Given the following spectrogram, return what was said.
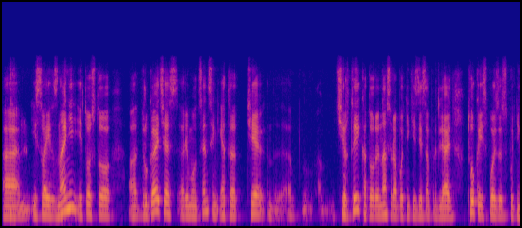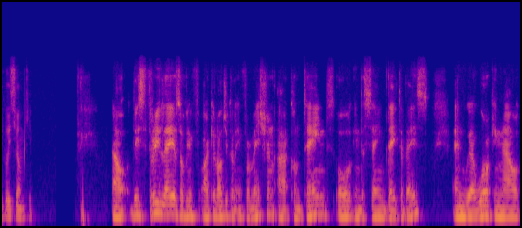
э, из своих знаний, и то, что э, другая часть remote sensing это те э, черты, которые наши работники здесь определяют, только используя спутниковые съемки. Now, these three layers of inf archaeological information are contained all in the same database, and we are working now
